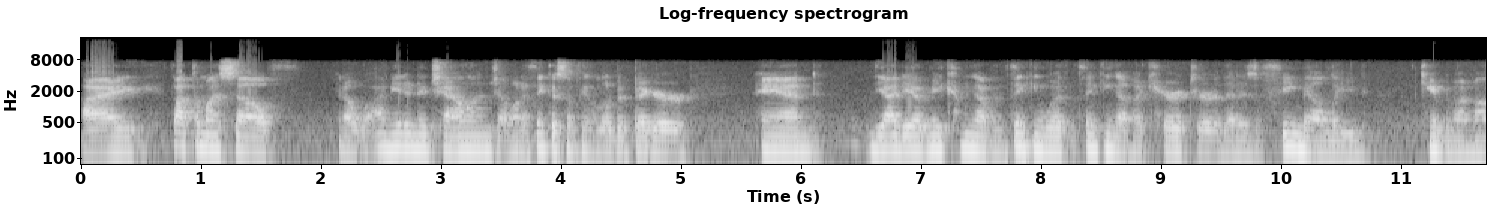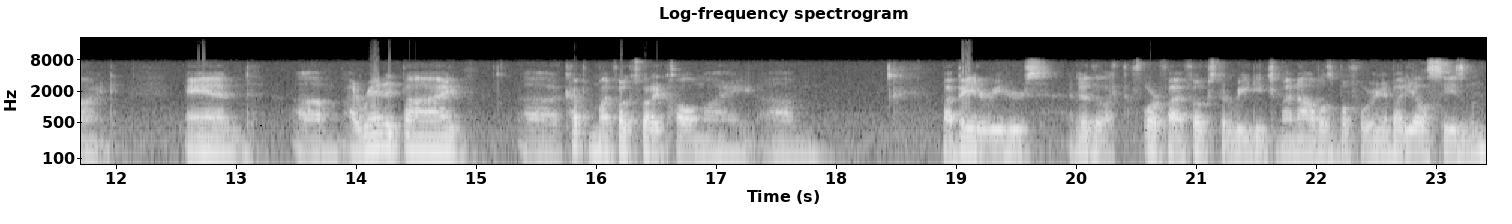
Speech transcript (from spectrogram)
I thought to myself, you know, I need a new challenge. I want to think of something a little bit bigger. And the idea of me coming up and thinking with thinking of a character that is a female lead came to my mind. And um, I ran it by uh, a couple of my folks, what I call my um, my beta readers, and they're the, like the four or five folks that read each of my novels before anybody else sees them.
